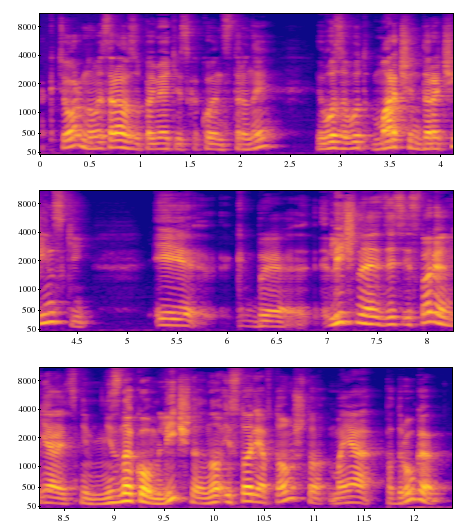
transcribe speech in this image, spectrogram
актер, но вы сразу поймете, из какой он страны. Его зовут Марчин Дорочинский. И как бы личная здесь история, я с ним не знаком лично, но история в том, что моя подруга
